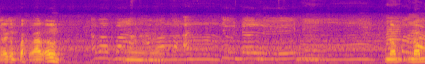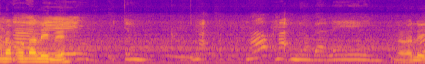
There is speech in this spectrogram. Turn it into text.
Dah kempak alun. Nam năm năm on đã lên mẹ. Nào đã lên.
